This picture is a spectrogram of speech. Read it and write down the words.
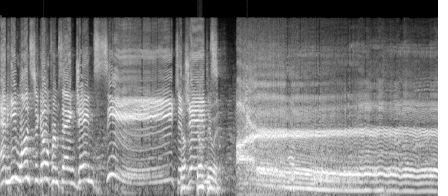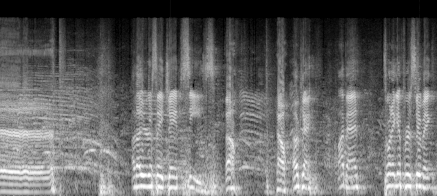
And he wants to go from saying James C to Don't- don't James do it. R. I thought you were going to say James C's. No. No. Okay. My bad. That's what I get for assuming.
